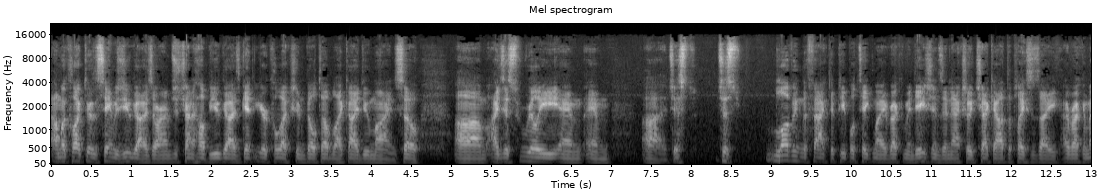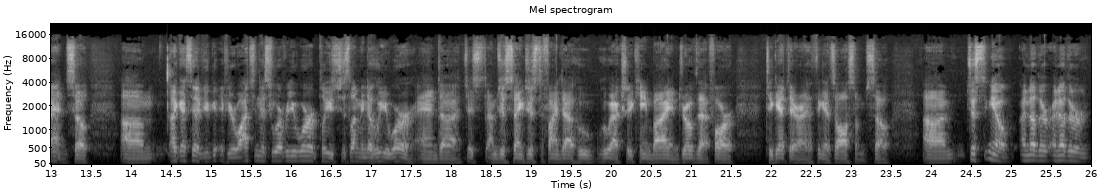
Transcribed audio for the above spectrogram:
I'm a collector the same as you guys are. I'm just trying to help you guys get your collection built up like I do mine. So um, I just really am, am uh, just, just loving the fact that people take my recommendations and actually check out the places I, I recommend. So, um, like I said, if you if you're watching this, whoever you were, please just let me know who you were, and uh, just I'm just saying just to find out who who actually came by and drove that far to get there. I think that's awesome. So, um, just you know, another another,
